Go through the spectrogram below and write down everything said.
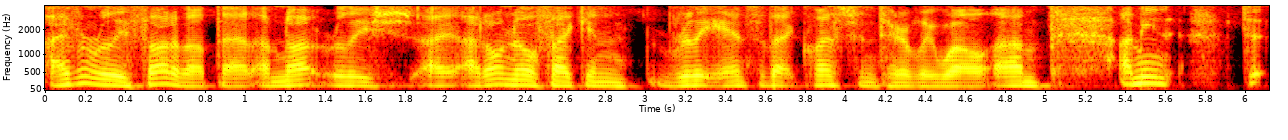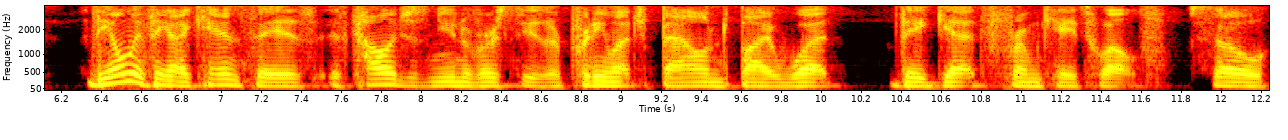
I haven't really thought about that. I'm not really, sh- I, I, don't know if I can really answer that question terribly well. Um, I mean, t- the only thing I can say is, is colleges and universities are pretty much bound by what they get from K 12. So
